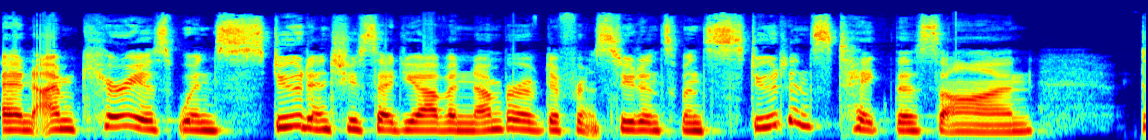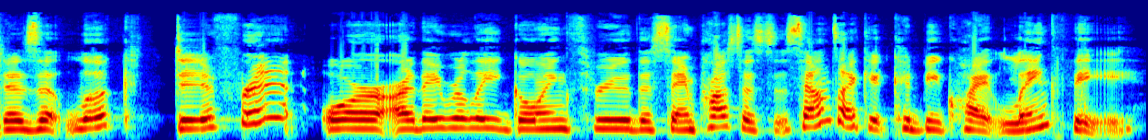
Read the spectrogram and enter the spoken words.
and I'm curious when students, you said you have a number of different students, when students take this on, does it look different or are they really going through the same process? It sounds like it could be quite lengthy.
